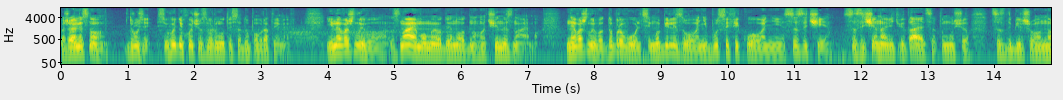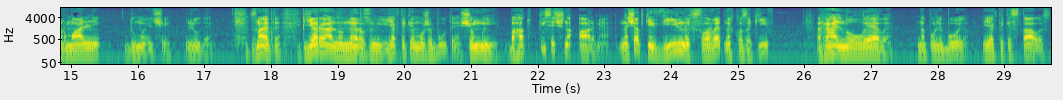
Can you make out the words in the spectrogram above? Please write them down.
Бажаю міцного. Друзі, сьогодні хочу звернутися до побратимів. І неважливо, знаємо ми один одного чи не знаємо. Неважливо, добровольці, мобілізовані, бусифіковані, СЗЧ. СЗЧ навіть вітається, тому що це здебільшого нормальні, думаючі люди. Знаєте, я реально не розумію, як таке може бути, що ми, багатотисячна армія, нащадки вільних славетних козаків, реально леви на полі бою. І як таке сталося?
